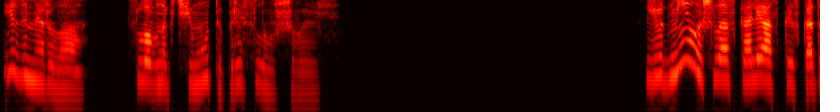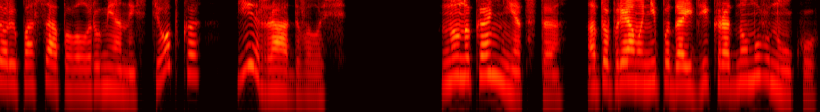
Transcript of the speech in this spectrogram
и замерла, словно к чему-то прислушиваясь. Людмила шла с коляской, в которой посапывал румяный Стёпка, и радовалась. «Ну, наконец-то! А то прямо не подойди к родному внуку,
